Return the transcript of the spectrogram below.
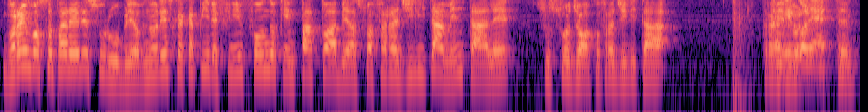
vorrei un vostro parere su Rublev. Non riesco a capire fino in fondo che impatto abbia la sua fragilità mentale sul suo gioco, fragilità tra, Tra virgolette. virgolette.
